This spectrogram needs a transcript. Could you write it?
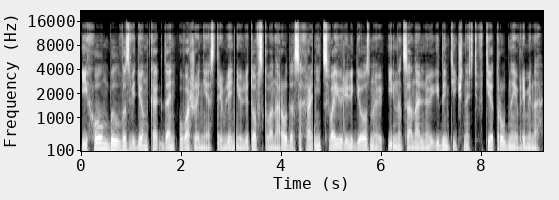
и холм был возведен как дань уважения стремлению литовского народа сохранить свою религиозную и национальную идентичность в те трудные времена.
